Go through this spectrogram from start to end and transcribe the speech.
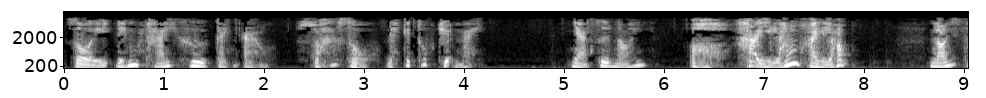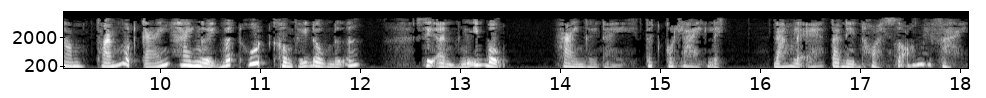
rồi đến thái hư cảnh ảo, xóa sổ để kết thúc chuyện này. Nhà sư nói, Ồ, hay lắm, hay lắm. Nói xong, thoáng một cái, hai người mất hút không thấy đâu nữa. Di ẩn nghĩ bụng, hai người này tất có lai lịch, đáng lẽ ta nên hỏi rõ mới phải.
